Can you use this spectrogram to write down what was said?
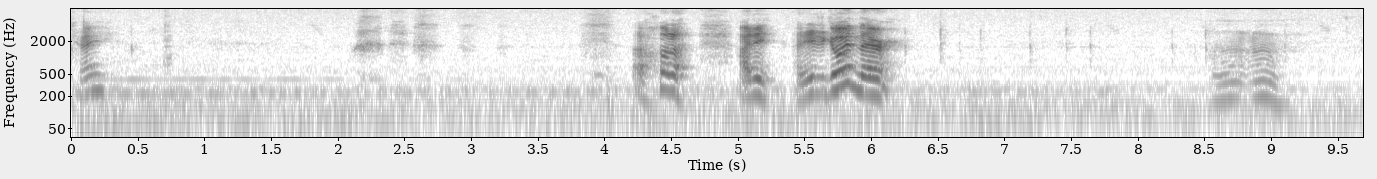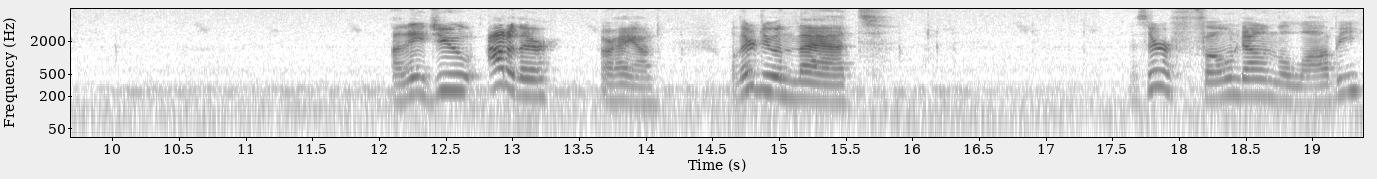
Okay. oh, hold on. I need. I need to go in there. Mm-mm. I need you out of there. Or hang on. While they're doing that, is there a phone down in the lobby?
